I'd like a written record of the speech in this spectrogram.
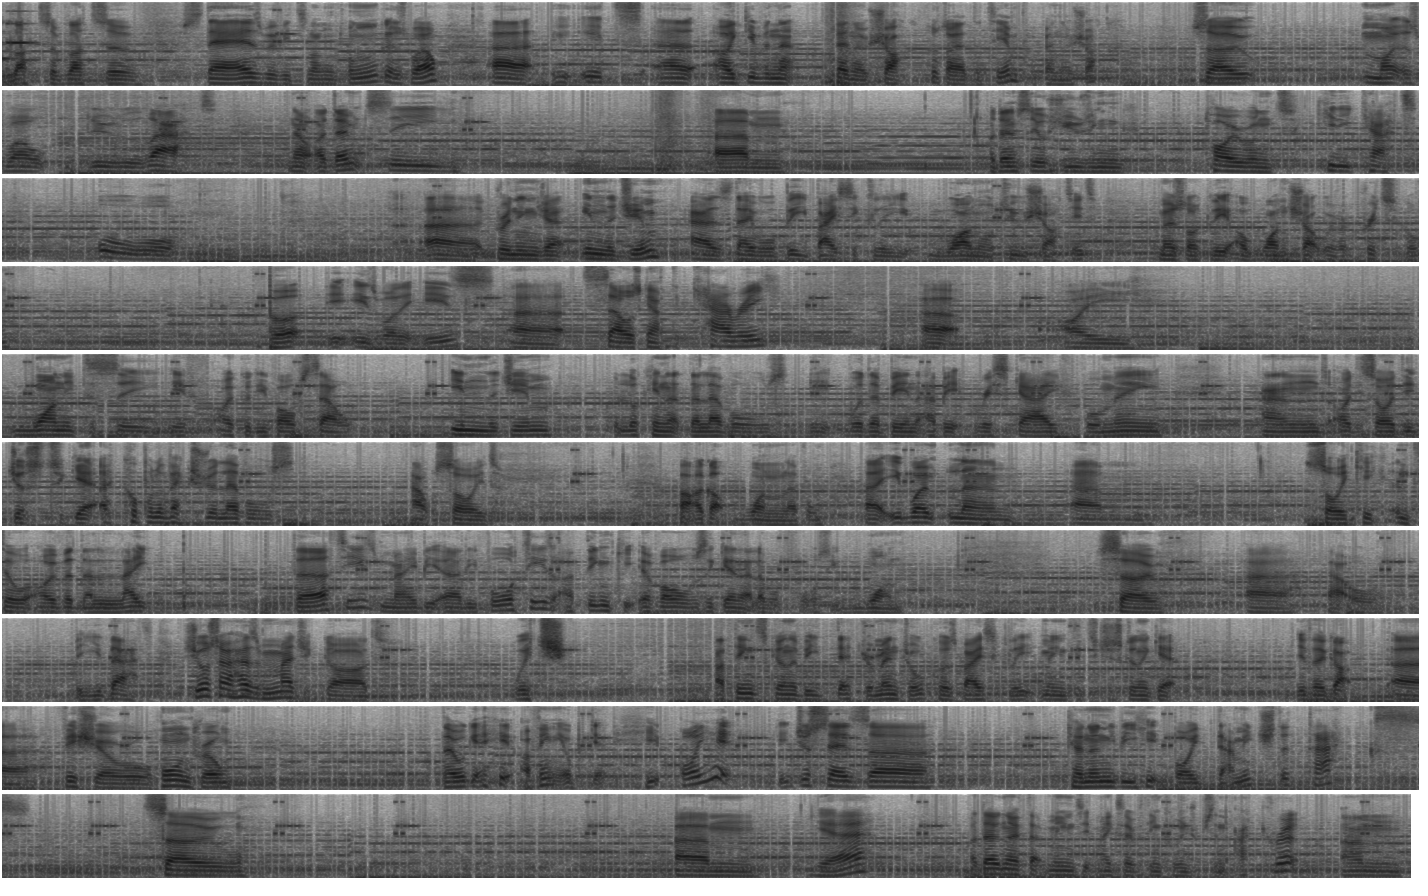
lots of lots of stairs with its long tongue as well. Uh, it's uh, I given that Venoshock because I had the TM for Venoshock, so might as well do that. Now I don't see, um, I don't see us using Tyrunt, Kitty Cat, or uh, Greninja in the gym, as they will be basically one or two shotted most likely a one shot with a critical. But it is what it is. Uh, Cell's gonna have to carry. Uh, I wanted to see if I could evolve Cell in the gym, but looking at the levels, it would have been a bit risque for me. And I decided just to get a couple of extra levels outside. But I got one level. Uh, it won't learn um, Psychic until over the late 30s, maybe early 40s. I think it evolves again at level 41. So, uh, that'll be that. She also has Magic Guard, which I think is going to be detrimental because basically it means it's just going to get, if they've got uh, Fissure or Horn Drill, they will get hit. I think it'll get hit by it. It just says uh, can only be hit by damaged attacks. So, um, yeah. I don't know if that means it makes everything 100% accurate. Um,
